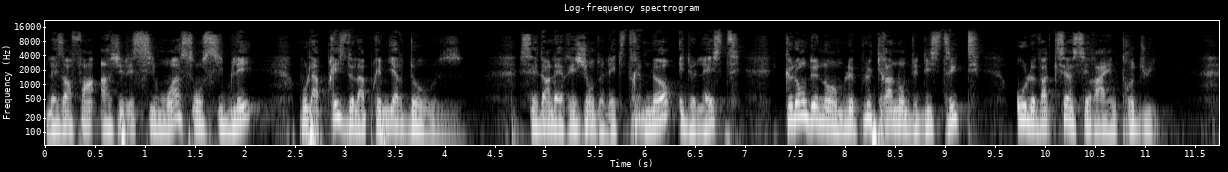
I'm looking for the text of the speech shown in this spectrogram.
Les enfants âgés de 6 mois sont ciblés pour la prise de la première dose. C'est dans les régions de l'extrême nord et de l'est que l'on dénombre le plus grand nombre de districts où le vaccin sera introduit.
